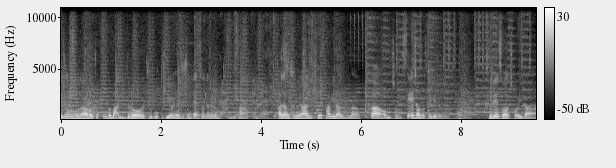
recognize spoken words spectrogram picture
대중문화로 조금 더 만들어주고 기여해주신 댄서들은 너무 감사하고 가장 중요한 케이팝이라는 문화가 엄청 세져서 세계적으로. 그래서 저희가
